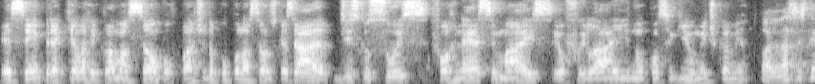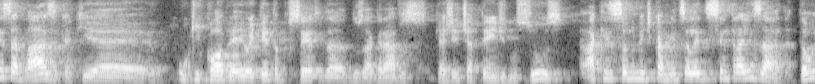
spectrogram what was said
é sempre aquela reclamação por parte da população de que assim, ah, diz que o SUS fornece, mas eu fui lá e não consegui o medicamento. Olha, na assistência básica, que é o que cobre aí 80% da, dos agravos que a gente atende no SUS, a aquisição de medicamentos ela é descentralizada. Então,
